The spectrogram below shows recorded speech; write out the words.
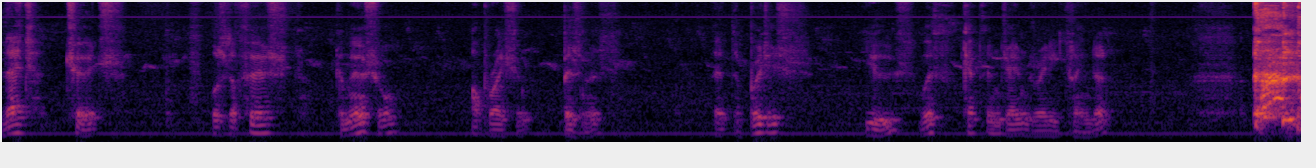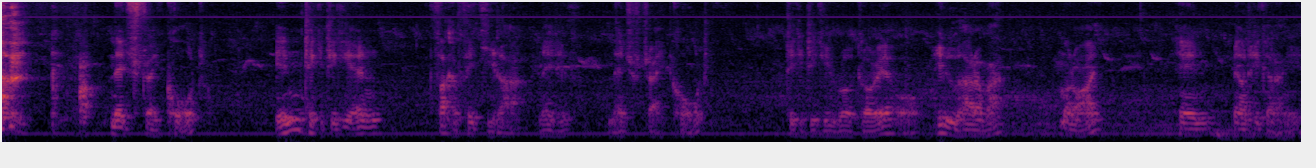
That church was the first commercial operation business that the British used with Captain James Reddy Clendon Magistrate Court in Tikitiki and Whakawhitira Native Magistrate Court Tikitiki Rotoria or Hiruharama Marae and Mount Hikarangi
